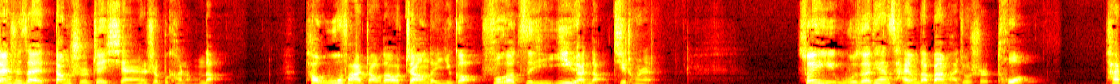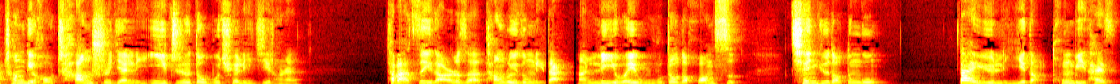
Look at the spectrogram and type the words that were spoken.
但是在当时，这显然是不可能的，他无法找到这样的一个符合自己意愿的继承人，所以武则天采用的办法就是拖。他称帝后长时间里一直都不确立继承人，他把自己的儿子唐睿宗李旦啊立为武周的皇嗣，迁居到东宫，待遇礼仪等同比太子。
